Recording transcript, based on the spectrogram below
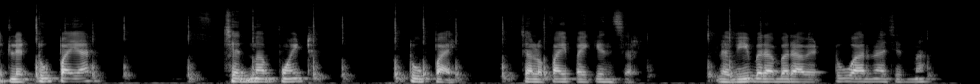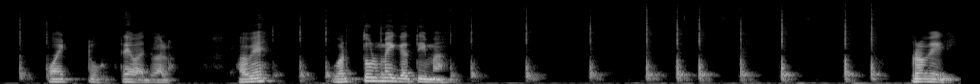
એટલે ટુ પાઈ આર છેદમાં પોઈન્ટ ટુ પાઈ. ચાલો પાઈ પાઈ કેન્સલ. એટલે વી બરાબર આવે ટુ આર ના છેદમાં પોઈન્ટ ટુ. રહેવા દો હવે વર્તુળમય ગતિમાં પ્રવેગ.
